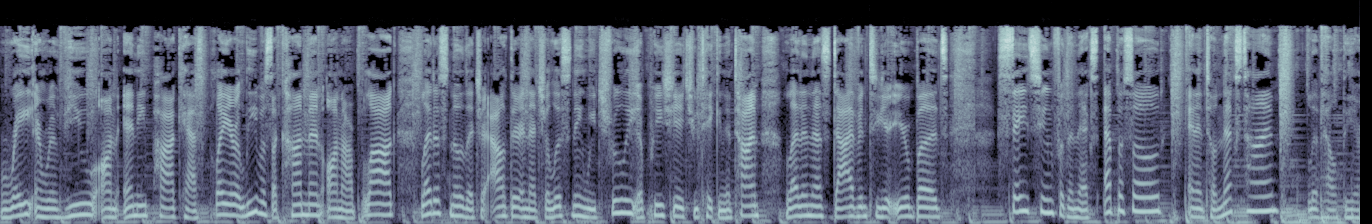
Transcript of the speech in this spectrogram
rate and review on any podcast player. Leave us a comment on our blog. Let us know that you're out there and that you're listening. We truly appreciate you taking the time, letting us dive into your earbuds. Stay tuned for the next episode. And until next time, live healthier.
